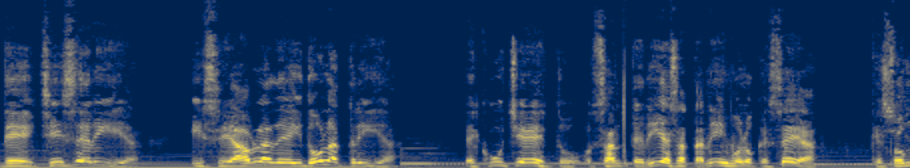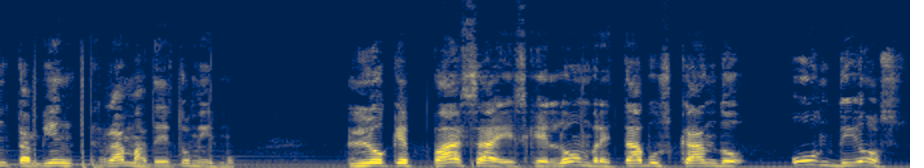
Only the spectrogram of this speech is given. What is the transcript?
de hechicería y se habla de idolatría, escuche esto, santería, satanismo, lo que sea, que son también ramas de esto mismo, lo que pasa es que el hombre está buscando un Dios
